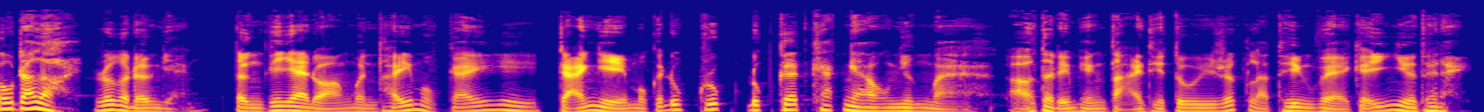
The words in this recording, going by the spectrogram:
câu trả lời rất là đơn giản. Từng cái giai đoạn mình thấy một cái trải nghiệm, một cái đúc rút, đúc kết khác nhau, nhưng mà ở thời điểm hiện tại thì tôi rất là thiên về cái ý như thế này.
